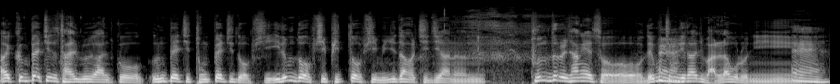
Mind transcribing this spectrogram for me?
아니 금배지도 달고 않고 은배지 동배지도 없이 이름도 없이 빛도 없이 민주당을 지지하는 분들을 향해서 내부 네. 총질하지 말라고 그러니 예.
